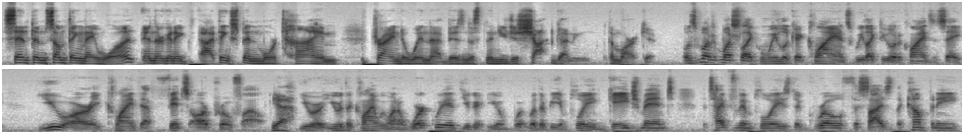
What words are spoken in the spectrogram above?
sent them something they want and they're going to i think spend more time trying to win that business than you just shotgunning the market. Well, it's much much like when we look at clients, we like to go to clients and say, "You are a client that fits our profile. Yeah. you are you are the client we want to work with. You you know whether it be employee engagement, the type of employees, the growth, the size of the company,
